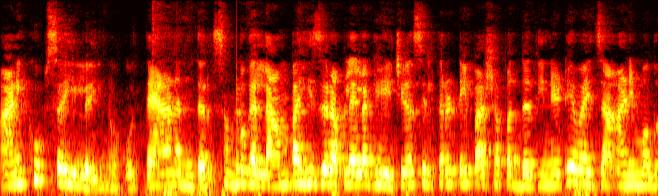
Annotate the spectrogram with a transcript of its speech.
आणि खूप सहीलही नको. त्यानंतर सम- बघा लांबाही जर आपल्याला घ्यायची असेल तर टेप अशा पद्धतीने ठेवायचा आणि मग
